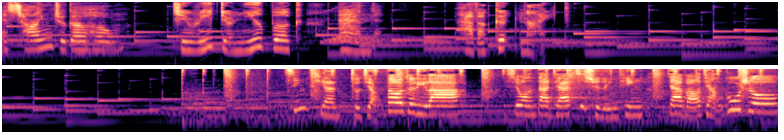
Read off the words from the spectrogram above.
it's time to go home to read your new book and have a good night. 今天就讲到这里啦，希望大家继续聆听家宝讲故事哦。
